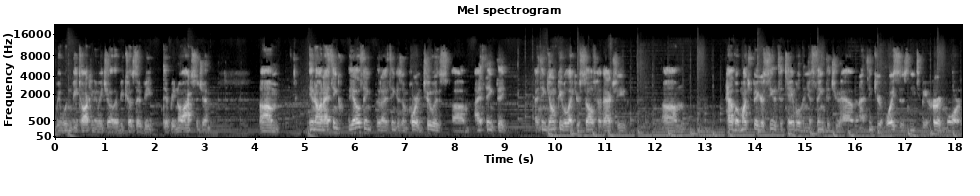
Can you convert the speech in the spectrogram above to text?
We wouldn't be talking to each other because there'd be there'd be no oxygen. Um, you know, and I think the other thing that I think is important too is um, I think that I think young people like yourself have actually um, have a much bigger seat at the table than you think that you have. And I think your voices need to be heard more.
